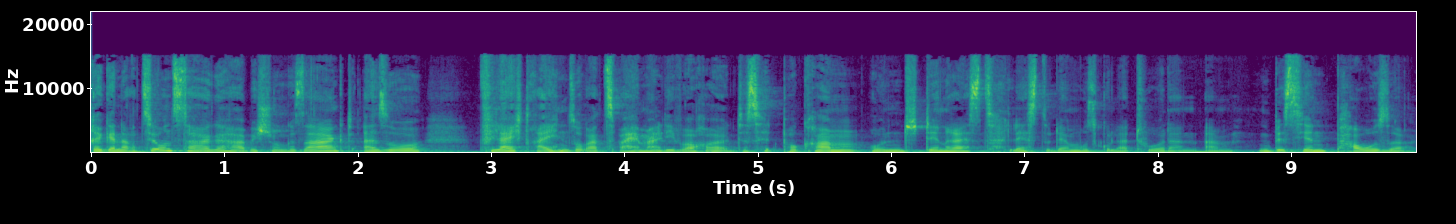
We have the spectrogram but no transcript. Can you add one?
Regenerationstage habe ich schon gesagt. Also vielleicht reichen sogar zweimal die Woche das HIT-Programm und den Rest lässt du der Muskulatur dann ähm, ein bisschen Pause.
